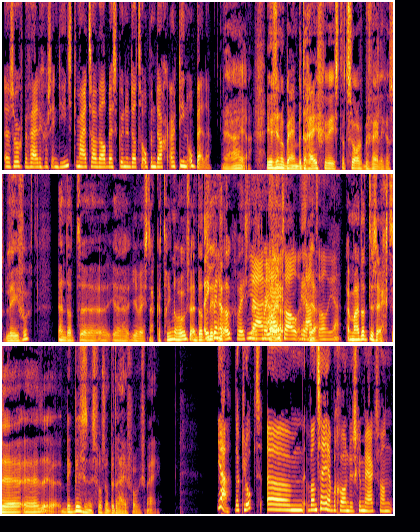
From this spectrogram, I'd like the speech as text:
eh, zorgbeveiligers in dienst. Maar het zou wel best kunnen dat ze op een dag er tien opbellen. Ja, ja. Jullie zijn ook bij een bedrijf geweest dat zorgbeveiligers levert. En dat, eh je, je wijst naar Katrien Roos. En dat Ik ben er ook geweest. Ja, een maar- aantal, een Ja. aantal, ja. En Maar dat is echt eh, eh, big business voor zo'n bedrijf volgens mij. Ja, dat klopt. Ehm, want zij hebben gewoon dus gemerkt van,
